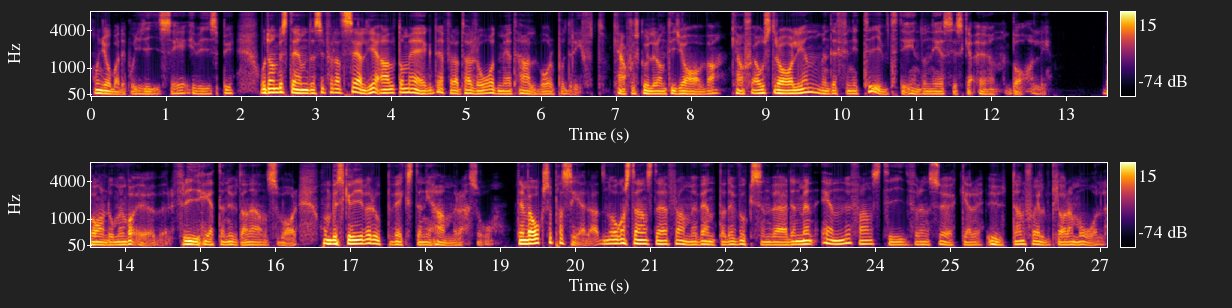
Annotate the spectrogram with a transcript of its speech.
Hon jobbade på JC i Visby och de bestämde sig för att sälja allt de ägde för att ha råd med ett halvår på drift. Kanske skulle de till Java, kanske Australien, men definitivt till indonesiska ön Bali. Barndomen var över, friheten utan ansvar. Hon beskriver uppväxten i Hamra så. Den var också passerad. Någonstans där framme väntade vuxenvärlden men ännu fanns tid för en sökare utan självklara mål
